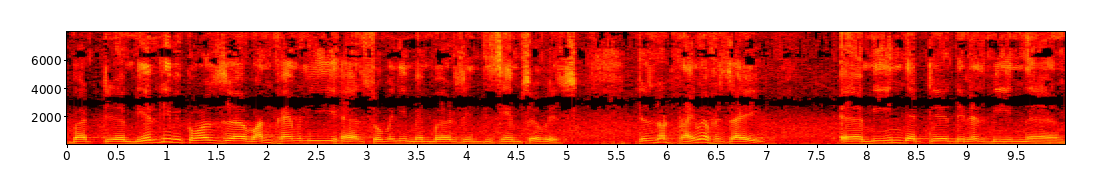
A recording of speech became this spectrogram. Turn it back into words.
But uh, merely because uh, one family has so many members in the same service does not prima facie uh, mean that uh, there has been uh,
